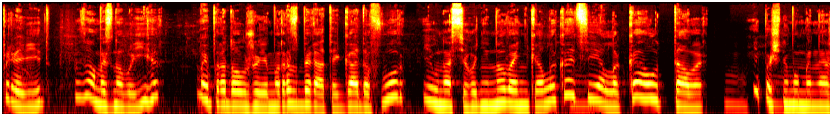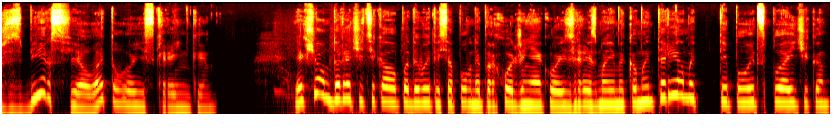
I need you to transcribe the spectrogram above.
Привіт! З вами знову Ігор. Ми продовжуємо розбирати God of War, і у нас сьогодні новенька локація Lockout Tower. І почнемо ми наш збір з фіолетової скриньки. Якщо вам, до речі, цікаво подивитися повне проходження якоїсь гри з моїми коментарями, типу летсплейчика,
